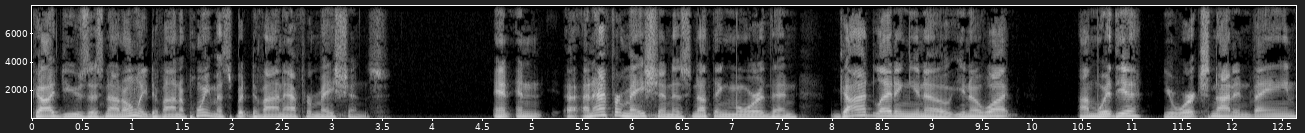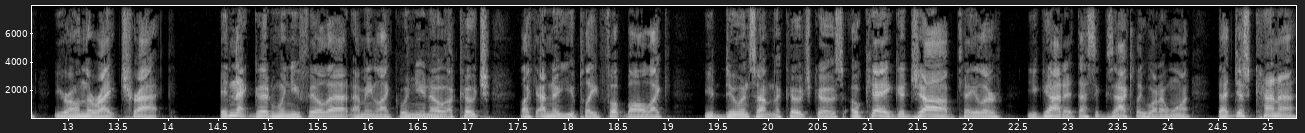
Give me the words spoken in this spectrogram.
God uses not only divine appointments but divine affirmations. And and uh, an affirmation is nothing more than God letting you know, you know what? I'm with you. Your work's not in vain. You're on the right track. Isn't that good when you feel that? I mean, like when you know a coach, like I know you played football, like you're doing something, the coach goes, okay, good job, Taylor. You got it. That's exactly what I want. That just kind of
